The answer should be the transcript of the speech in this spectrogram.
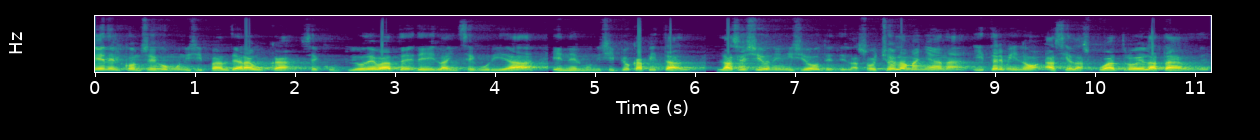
En el Consejo Municipal de Arauca se cumplió debate de la inseguridad en el municipio capital. La sesión inició desde las 8 de la mañana y terminó hacia las 4 de la tarde,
